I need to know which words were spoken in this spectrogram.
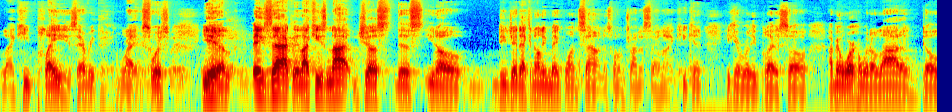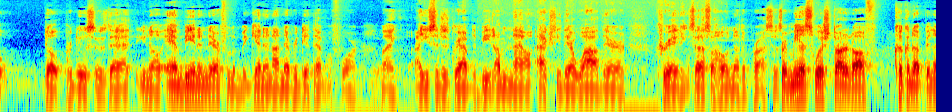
like he plays everything. Like Swish, yeah, exactly. Like he's not just this you know DJ that can only make one sound. That's what I'm trying to say. Like he can he can really play. So I've been working with a lot of dope dope producers that you know and being in there from the beginning i never did that before like i used to just grab the beat i'm now actually there while they're creating. So that's a whole nother process. For me and Swish started off cooking up in a,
